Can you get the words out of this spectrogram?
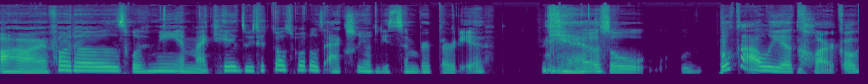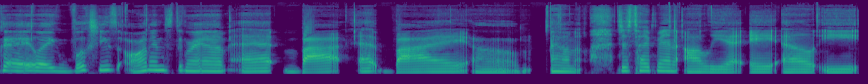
are photos with me and my kids. We took those photos actually on December 30th. Yeah, so book Aleah Clark, okay? Like book she's on Instagram at by at by um I don't know. Just type in Alia A L E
